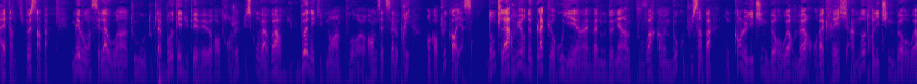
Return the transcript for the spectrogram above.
être un petit peu sympa. Mais bon, c'est là où hein, toute la beauté du PVE rentre en jeu, puisqu'on va avoir du bon équipement pour euh, rendre cette saloperie encore plus coriace. Donc l'armure de plaque rouillée va nous donner un pouvoir quand même beaucoup plus sympa. Donc quand le Leeching Burrower meurt, on va créer un autre Leeching Burrower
